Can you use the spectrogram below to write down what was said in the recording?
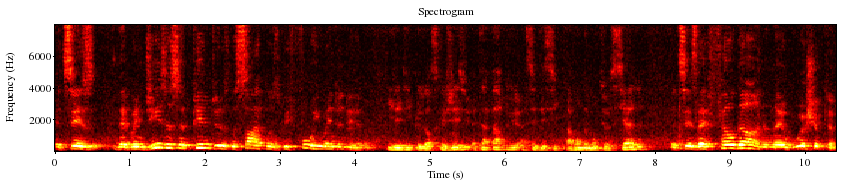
it says that when Jesus appeared to his disciples before he went into heaven, il est dit que lorsque Jésus est apparu à ses disciples avant de monter au ciel, it says they fell down and they worshipped him.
